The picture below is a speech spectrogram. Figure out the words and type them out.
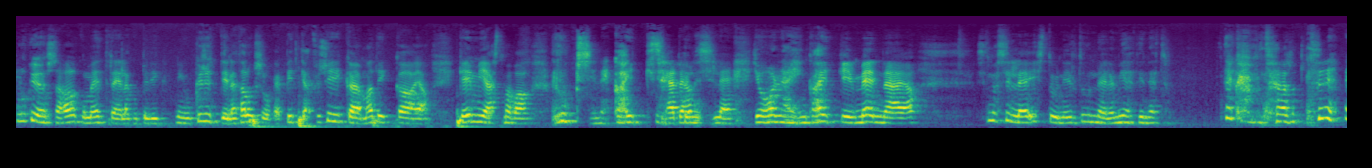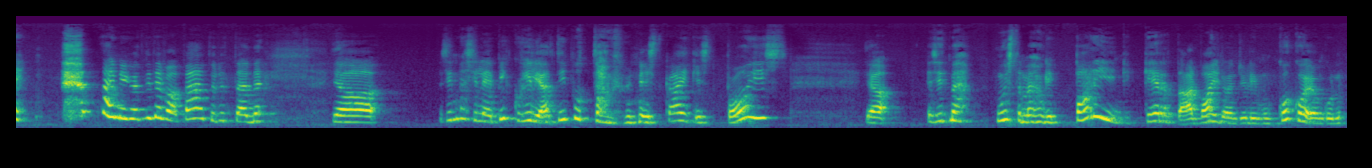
lukiossa alkumetreillä, kun piti, niin kun kysyttiin, että haluatko lukea pitkää fysiikkaa ja matikkaa ja kemiaa, mä vaan ruksin ne kaikki sieltä. oli silleen, joo näihin kaikkiin mennään. Ja sitten mä silleen istuin niillä tunneilla ja mietin, että mitä mä täällä teen. tai niin kuin, että miten mä oon päätynyt tänne. Ja sitten mä silleen pikkuhiljaa tiputtauduin niistä kaikista pois. Ja ja sitten mä muistan, mä johonkin pariinkin kertaan vaihdoin yli mun koko jonkun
